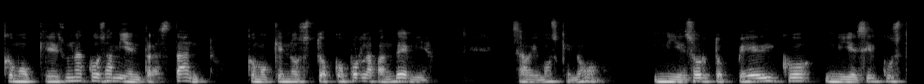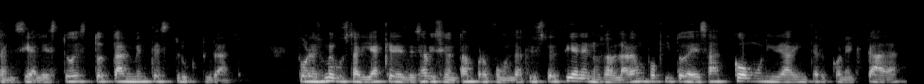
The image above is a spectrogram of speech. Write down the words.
como que es una cosa mientras tanto, como que nos tocó por la pandemia. Sabemos que no, ni es ortopédico, ni es circunstancial, esto es totalmente estructural. Por eso me gustaría que desde esa visión tan profunda que usted tiene nos hablara un poquito de esa comunidad interconectada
